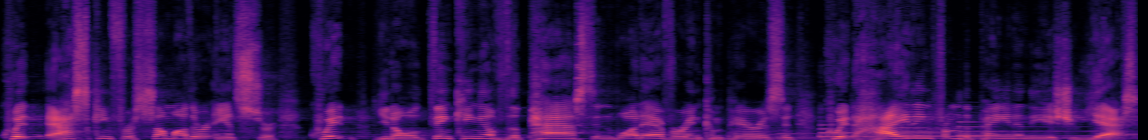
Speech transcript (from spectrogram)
Quit asking for some other answer. Quit, you know, thinking of the past and whatever in comparison. Quit hiding from the pain and the issue. Yes,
